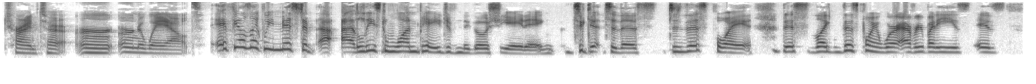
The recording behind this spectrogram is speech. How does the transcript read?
trying to earn earn a way out. It feels like we missed a, a, at least one page of negotiating to get to this to this point. This like this point where everybody's is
